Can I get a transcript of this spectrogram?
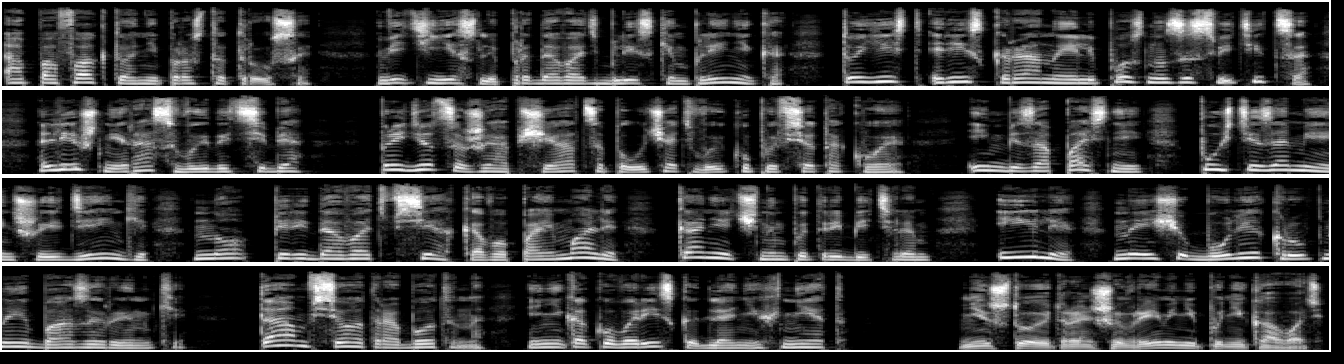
А по факту они просто трусы. Ведь если продавать близким пленника, то есть риск рано или поздно засветиться, лишний раз выдать себя. Придется же общаться, получать выкуп и все такое. Им безопаснее, пусть и за меньшие деньги, но передавать всех, кого поймали, конечным потребителям или на еще более крупные базы рынки. Там все отработано, и никакого риска для них нет. «Не стоит раньше времени паниковать.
